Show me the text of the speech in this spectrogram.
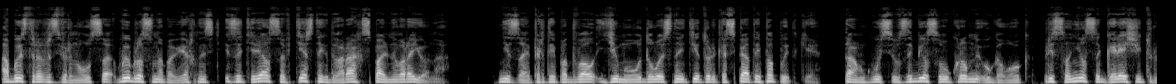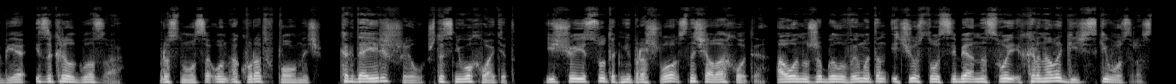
а быстро развернулся, выбрался на поверхность и затерялся в тесных дворах спального района. Незапертый подвал ему удалось найти только с пятой попытки. Там Гусев забился в укромный уголок, прислонился к горящей трубе и закрыл глаза. Проснулся он аккурат в полночь, когда и решил, что с него хватит. Еще и суток не прошло с начала охоты, а он уже был вымотан и чувствовал себя на свой хронологический возраст.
